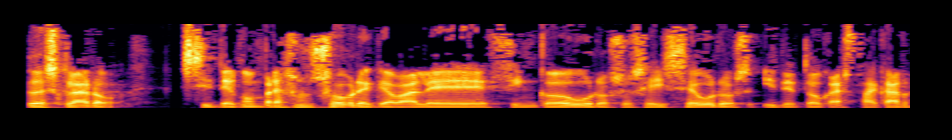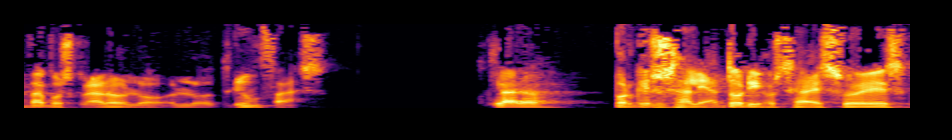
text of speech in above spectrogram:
Entonces, claro, si te compras un sobre que vale 5 euros o 6 euros y te toca esta carta, pues claro, lo, lo triunfas. Claro. Porque eso es aleatorio, o sea, eso es,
